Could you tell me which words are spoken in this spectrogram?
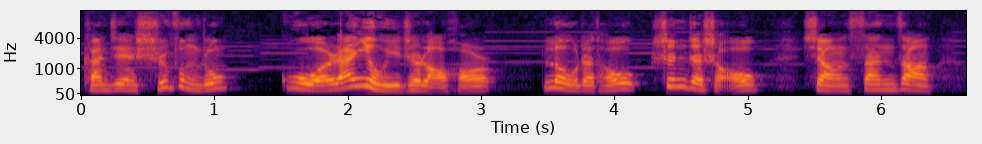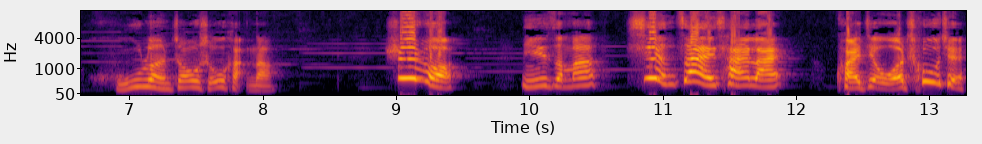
看见石缝中果然有一只老猴，露着头，伸着手，向三藏胡乱招手喊呐：“师傅，你怎么现在才来？快救我出去，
